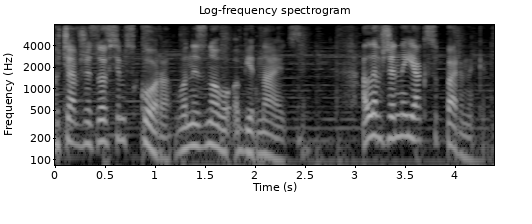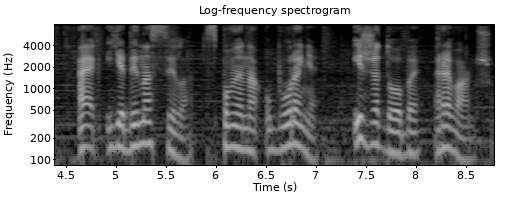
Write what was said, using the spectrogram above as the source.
Хоча вже зовсім скоро вони знову об'єднаються, але вже не як суперники, а як єдина сила, сповнена обурення і жадоби реваншу.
